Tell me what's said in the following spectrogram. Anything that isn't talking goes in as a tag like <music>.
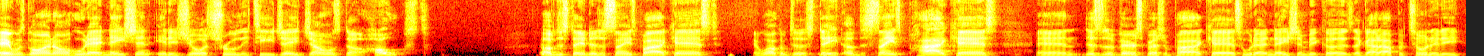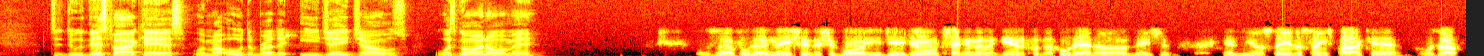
Hey, what's going on, Who That Nation? It is yours truly, TJ Jones, the host of the State of the Saints podcast. And welcome to the State of the Saints podcast. And this is a very special podcast, Who That Nation, because I got an opportunity to do this podcast with my older brother, EJ Jones. What's going on, man? What's up, Who That Nation? This your boy EJ Jones checking in again for the Who That uh, Nation and the uh, State of the Saints podcast. What's up?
